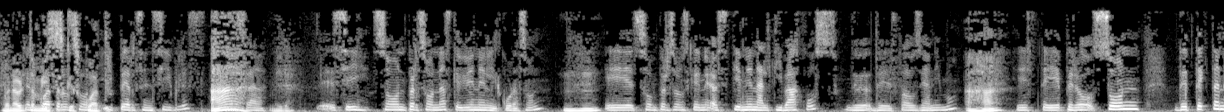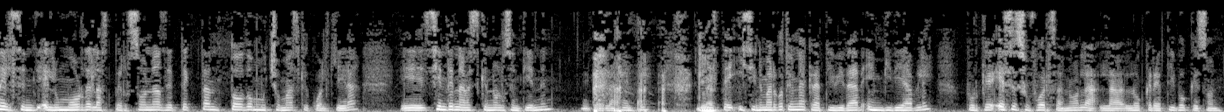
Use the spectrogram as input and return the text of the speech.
Bueno, ahorita me dices que es cuatro. hipersensibles. Ah, mira. Eh, sí, son personas que viven en el corazón, eh, son personas que tienen altibajos de, estados de ánimo, Ajá. este, pero son detectan el, el, humor de las personas, detectan todo mucho más que cualquiera, eh, sienten a veces que no los entienden la gente y, este, y sin embargo tienen una creatividad envidiable porque esa es su fuerza, no, la, lo creativo que son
